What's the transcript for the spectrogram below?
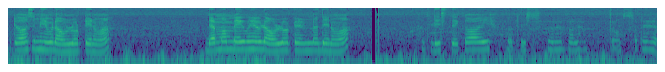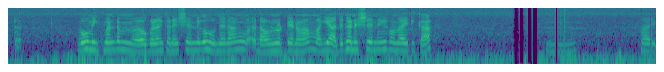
ඊට පස්සේ මෙහෙම ඩවුන්ලෝඩ් වෙනවා. දැන් මම මේක මෙහෙම ඩවුන්ලෝඩ් වෙන්න දෙනවා. 42යි 40 50 බොහොම ඉක්මනට ඔයගොල්ලන් කනෙක්ෂන් එක හොඳ නම් ඩවුන්ලෝඩ් වෙනවා. මගේ අද කනෙක්ෂන් එක හොඳයි ටිකක්. හරි.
